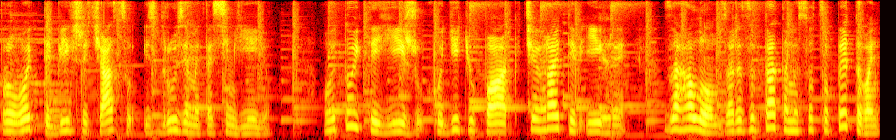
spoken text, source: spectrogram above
Проводьте більше часу із друзями та сім'єю. Готуйте їжу, ходіть у парк чи грайте в ігри. Загалом, за результатами соцопитувань,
